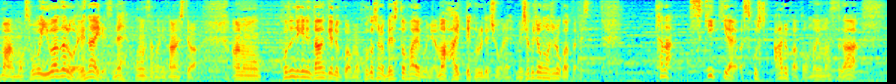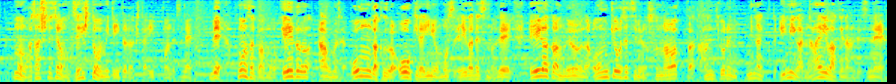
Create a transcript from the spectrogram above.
まあもうそう言わざるを得ないですね、本作に関しては。あの、個人的にダンケルクはもう今年のベスト5にはまあ入ってくるでしょうね。めちゃくちゃ面白かったです。ただ、好き嫌いは少しあるかと思いますが、もう私としてはもうぜひとも見ていただきたい一本ですね。で、本作はもう映画が、あ、ごめんなさい、音楽が大きな意味を持つ映画ですので、映画館のような音響設備の備わった環境で見ないと意味がないわけなんですね。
